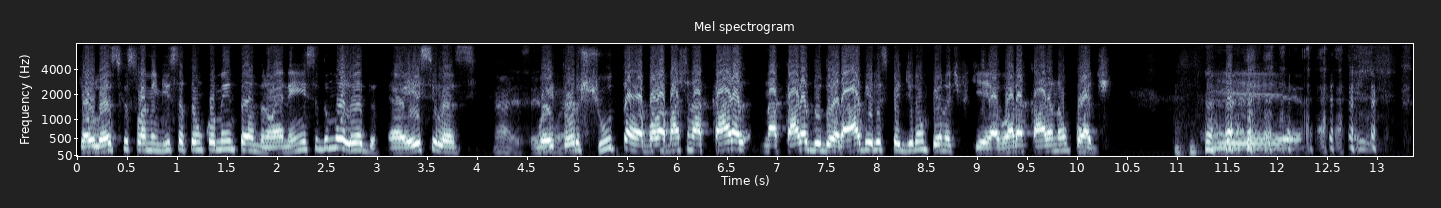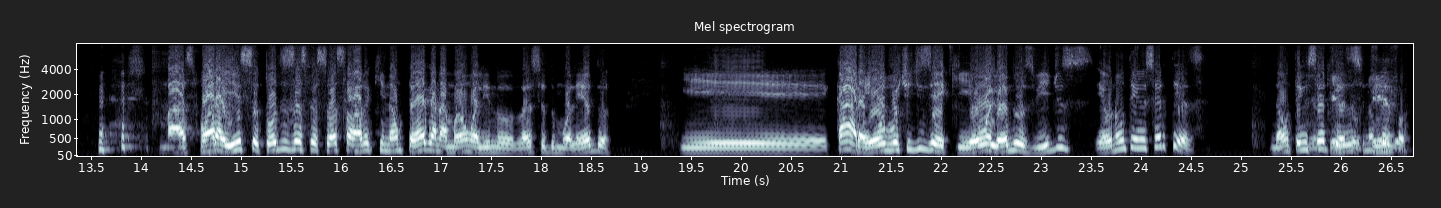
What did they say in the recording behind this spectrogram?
que é o lance que os flamenguistas estão comentando, não é nem esse do Moledo, é esse lance. Ah, o Heitor é. chuta, a bola bate na cara, na cara do Dourado e eles pediram pênalti, porque agora a cara não pode. E... Mas fora isso, todas as pessoas falaram que não pega na mão ali no lance do Moledo. E, cara, eu vou te dizer que eu olhando os vídeos, eu não tenho certeza. Não tenho certeza se não Pedro. pegou.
